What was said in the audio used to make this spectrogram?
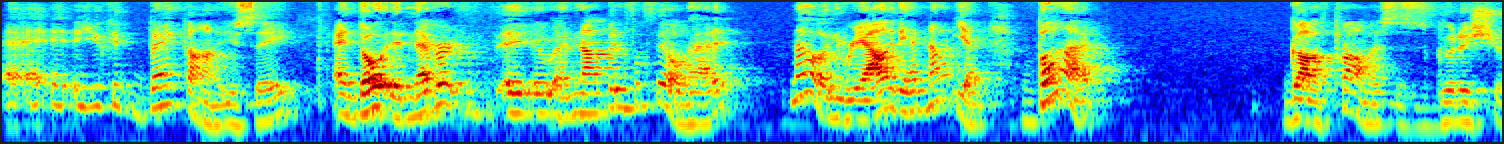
it, you could bank on it, you see. And though it had never, it had not been fulfilled, had it? No, in reality, it had not yet. But God's promise is as good as sure.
